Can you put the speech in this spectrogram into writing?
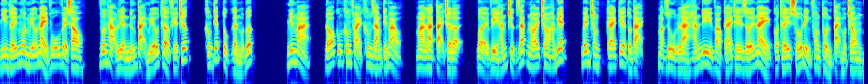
Nhìn thấy ngôi miếu này vũ về sau, vương hạo liền đứng tại miếu thờ phía trước, không tiếp tục gần một bước. Nhưng mà, đó cũng không phải không dám tiến vào, mà là tại chờ đợi, bởi vì hắn trực giác nói cho hắn biết, bên trong cái kia tồn tại, mặc dù là hắn đi vào cái thế giới này có thấy số đỉnh phong tồn tại một trong,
